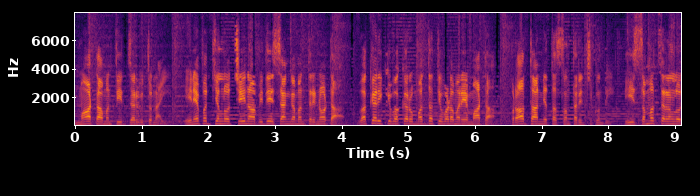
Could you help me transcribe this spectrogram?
మాటామంతి జరుగుతున్నాయి. ఈ నేపథ్యంలో చైనా విదేశాంగ మంత్రి నోట ఒకరికి ఒకరు మద్దతివ్వడమనే మాట ప్రాధాన్యత సంతరించుకుంది. ఈ సంవత్సరంలో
